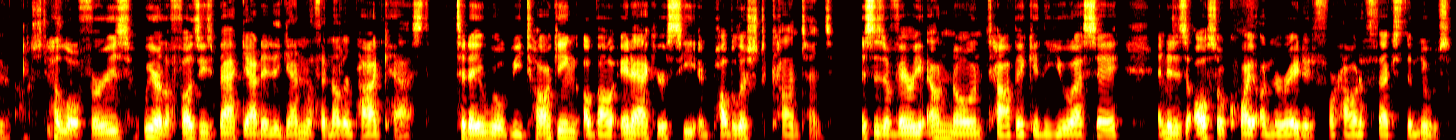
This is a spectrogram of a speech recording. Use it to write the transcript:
Yeah, I'll just do Hello, furries. We are the Fuzzies back at it again with another podcast. Today we'll be talking about inaccuracy in published content. This is a very unknown topic in the USA, and it is also quite underrated for how it affects the news.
